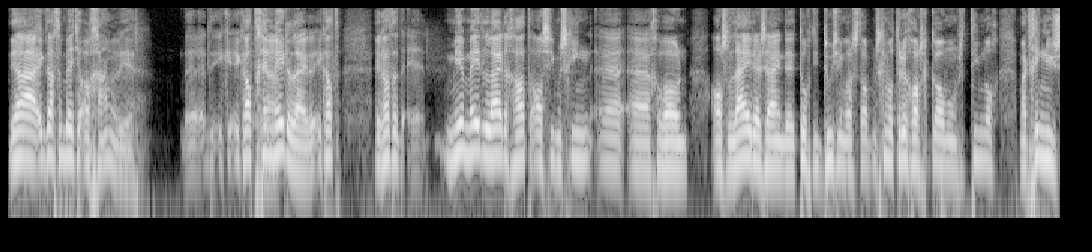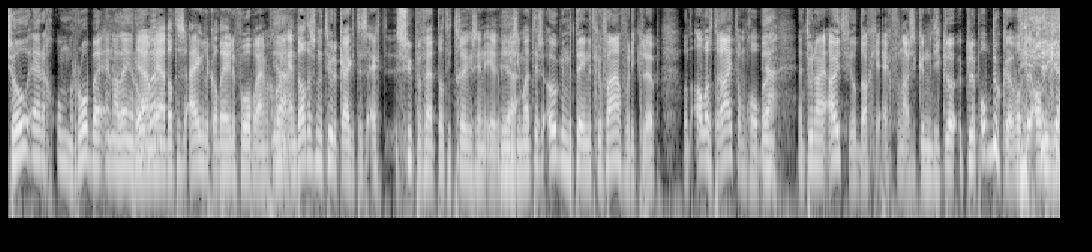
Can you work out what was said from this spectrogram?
Ja, ik dacht een beetje, oh, gaan we weer. Eh, ik, ik had geen Ja. medelijden. Ik had, ik had het eh, meer medelijden gehad als hij misschien eh, eh, gewoon als leider zijnde toch die douche in was gestapt. Misschien wel terug was gekomen om zijn team nog. Maar het ging nu zo erg om Robben en alleen Robben. Ja, maar ja, dat is eigenlijk al de hele voorbereiding. Ja. En dat is natuurlijk, kijk, het is echt super vet dat hij terug is in de Eredivisie. Ja. Maar het is ook meteen het gevaar voor die club. Want alles draait om Robben. Ja. En toen hij uitviel, dacht je echt van, nou, ze kunnen die clu- club opdoeken. Want al die,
